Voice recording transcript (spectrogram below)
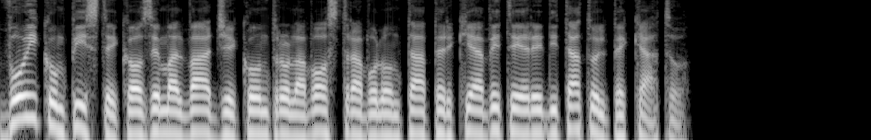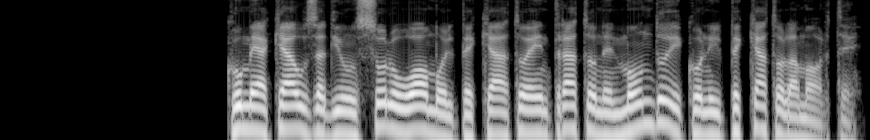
Voi compiste cose malvagie contro la vostra volontà perché avete ereditato il peccato. Come a causa di un solo uomo il peccato è entrato nel mondo e con il peccato la morte.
